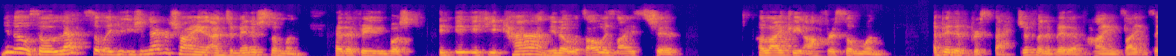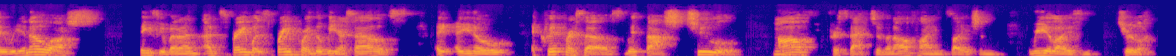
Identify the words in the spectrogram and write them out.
You know, so let so like you, you should never try and, and diminish someone how they're feeling, but if, if you can, you know, it's always nice to politely offer someone a bit of perspective and a bit of hindsight and say, well, you know what, things go better, and, and it's very it's very important that we ourselves, uh, uh, you know, equip ourselves with that tool Mhm. of perspective and of hindsight and realizing, sure, look,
